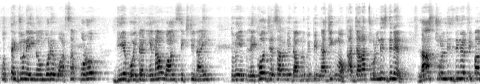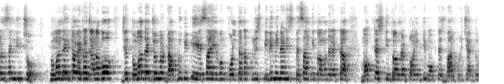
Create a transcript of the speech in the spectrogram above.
প্রত্যেকজন এই নম্বরে হোয়াটসঅ্যাপ করো, দিয়ে বইটা নিয়ে নাও ওয়ান সিক্সটি নাইন তুমি লেখো যে স্যার আমি ডাব্লিউবিপি ম্যাজিক মক আর যারা চল্লিশ দিনের লাস্ট চল্লিশ দিনের প্রিপারেশন নিচ্ছ তোমাদেরকেও এটা জানাব যে তোমাদের জন্য ডাব্লিউবিপি এসআই এবং কলকাতা পুলিশ প্রিলিমিনারি স্পেশাল কিন্তু আমাদের একটা মক টেস্ট কিন্তু আমরা টোয়েন্টি মক টেস্ট বার করেছি, একদম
